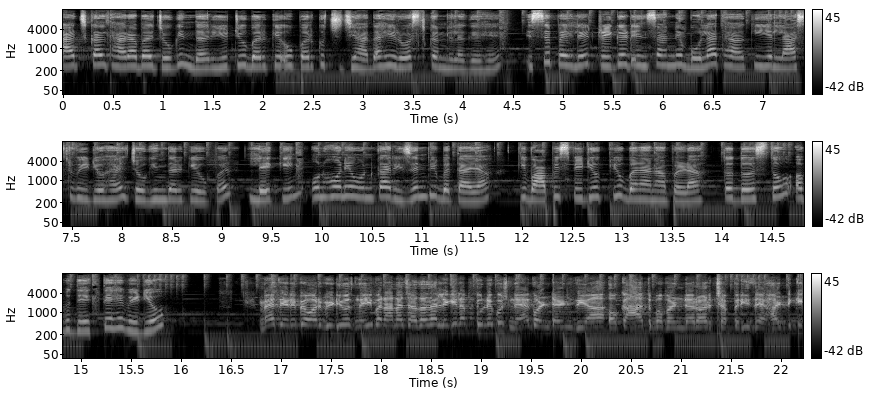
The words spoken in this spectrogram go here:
आजकल थाराबाई जोगिंदर यूट्यूबर के ऊपर कुछ ज़्यादा ही रोस्ट करने लगे हैं। इससे पहले ट्रिगर्ड इंसान ने बोला था कि ये लास्ट वीडियो है जोगिंदर के ऊपर, लेकिन उन्होंने उनका रीजन भी बताया कि वापस वीडियो क्यों बनाना पड़ा। तो दोस्तों, अब देखते हैं वीडियो मैं तेरे पे और वीडियोस नहीं बनाना चाहता था, लेकिन अब तूने कुछ नया कंटेंट दिया, औकात बबंडर और छपरी से हट के।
